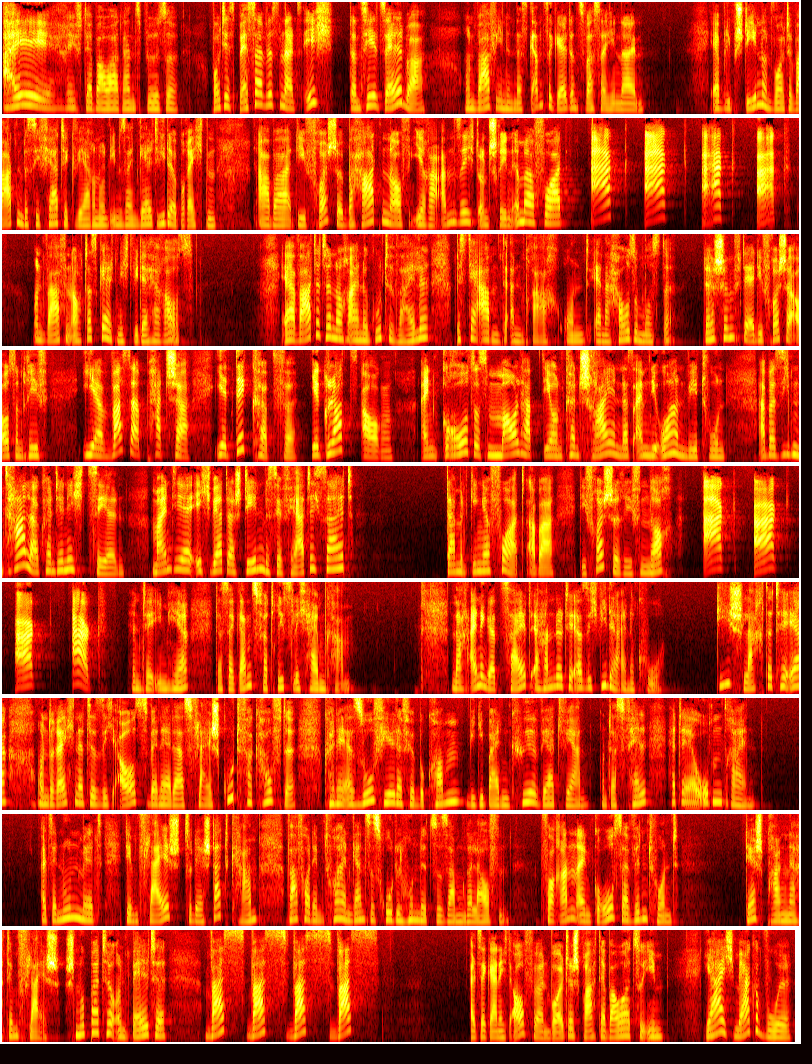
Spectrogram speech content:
Ei, rief der Bauer ganz böse. Wollt ihr's besser wissen als ich? Dann zählt selber und warf ihnen das ganze Geld ins Wasser hinein. Er blieb stehen und wollte warten, bis sie fertig wären und ihm sein Geld wiederbrächten. Aber die Frösche beharrten auf ihrer Ansicht und schrien immerfort Ack, Ack, Ack, Ack und warfen auch das Geld nicht wieder heraus. Er wartete noch eine gute Weile, bis der Abend anbrach und er nach Hause musste. Da schimpfte er die Frösche aus und rief Ihr Wasserpatscher, ihr Dickköpfe, ihr Glotzaugen, ein großes Maul habt ihr und könnt schreien, dass einem die Ohren wehtun. Aber sieben Taler könnt ihr nicht zählen. Meint ihr, ich werd da stehen, bis ihr fertig seid? Damit ging er fort, aber die Frösche riefen noch Ack, Ack, Ack, Ack hinter ihm her, dass er ganz verdrießlich heimkam. Nach einiger Zeit erhandelte er sich wieder eine Kuh die schlachtete er und rechnete sich aus, wenn er das Fleisch gut verkaufte, könne er so viel dafür bekommen, wie die beiden Kühe wert wären, und das Fell hätte er obendrein. Als er nun mit dem Fleisch zu der Stadt kam, war vor dem Tor ein ganzes Rudel Hunde zusammengelaufen, voran ein großer Windhund. Der sprang nach dem Fleisch, schnupperte und bellte Was, was, was, was? Als er gar nicht aufhören wollte, sprach der Bauer zu ihm ja, ich merke wohl.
